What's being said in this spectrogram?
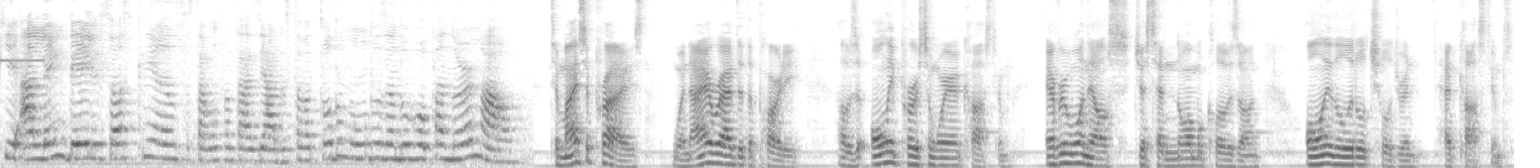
Que além dele, só as crianças estavam fantasiadas, estava todo mundo usando roupa normal. To my surprise, when I arrived at the party, I was the only person wearing a costume. Everyone else just had normal clothes on. Only the little children had costumes.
